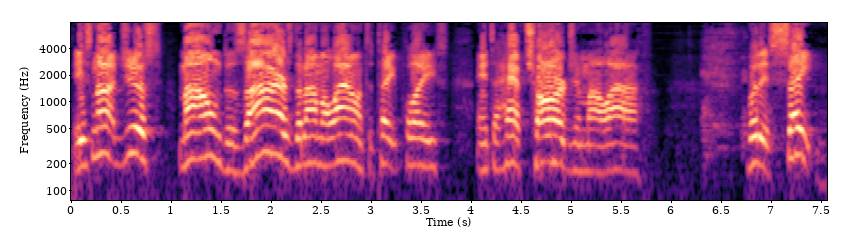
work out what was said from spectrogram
it's not just my own desires that I'm allowing to take place and to have charge in my life, but it's Satan.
